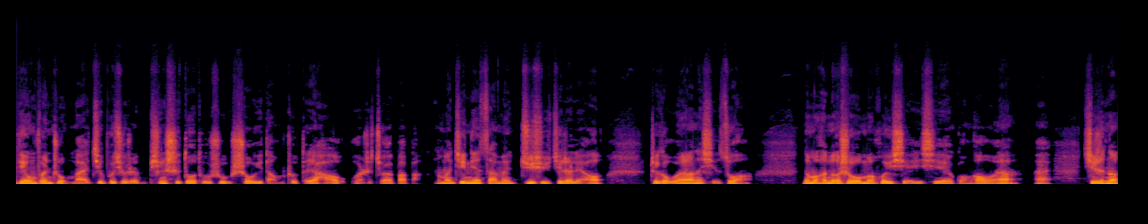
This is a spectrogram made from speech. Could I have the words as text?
天五分钟，买机不求人。平时多读书，收益挡不住。大家好，我是教育爸爸。那么今天咱们继续接着聊这个文案的写作啊。那么很多时候我们会写一些广告文案，哎，其实呢，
